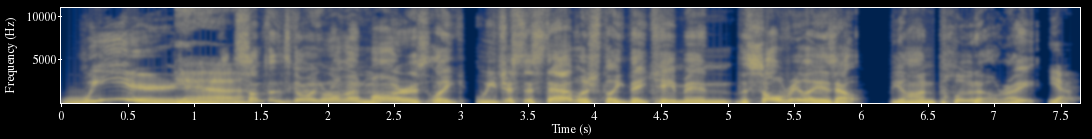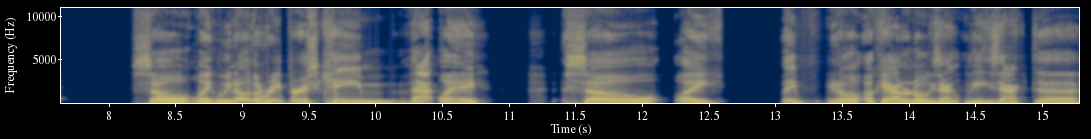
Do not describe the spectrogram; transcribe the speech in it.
Weird. yeah Something's going wrong on Mars. Like we just established, like they came in. The Sol Relay is out beyond Pluto, right? Yeah. So like we know the Reapers came that way. So like they, you know, okay, I don't know exactly the exact uh,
